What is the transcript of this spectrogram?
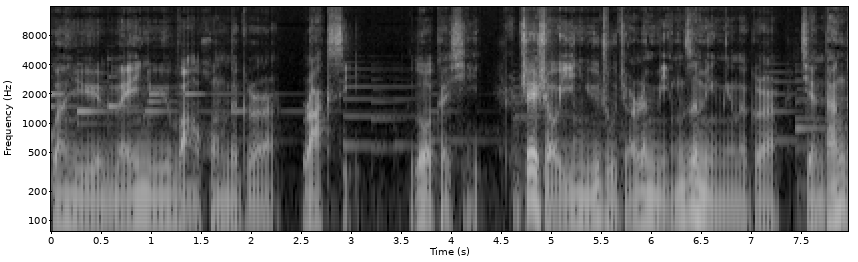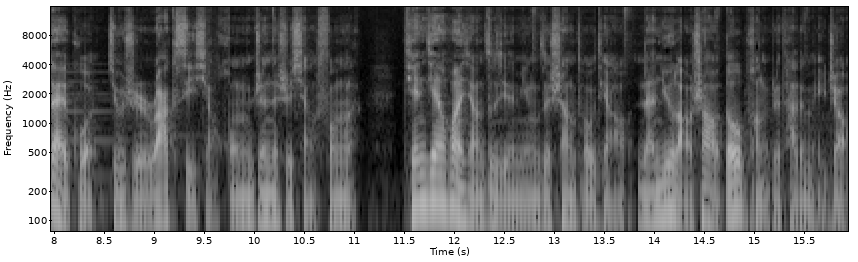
关于美女网红的歌《Roxy》，洛克西。这首以女主角的名字命名的歌，简单概括就是 Roxy 小红真的是想疯了，天天幻想自己的名字上头条，男女老少都捧着她的美照。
